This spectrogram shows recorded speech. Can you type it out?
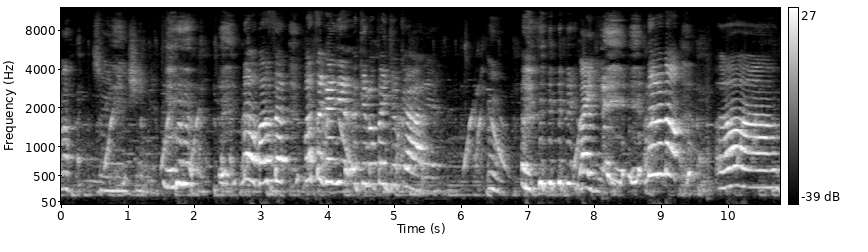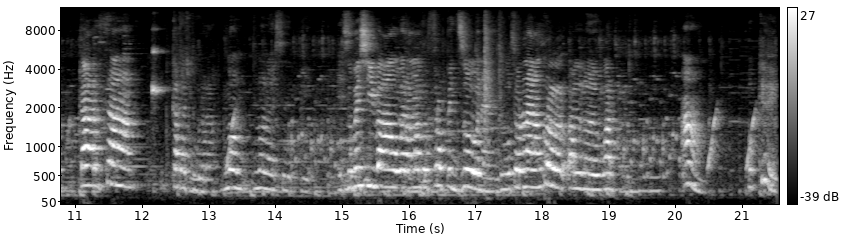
Ah, sono invincibile. No, basta, basta che, gli- che lo fai giocare. No. Vai via. No, no, no. Ah, Carta cattura. non, non SMP. E dove si va? Ho ramato troppe zone. Devo tornare ancora al warp. Ah, ok.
